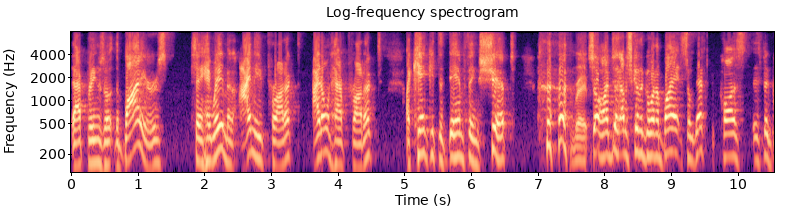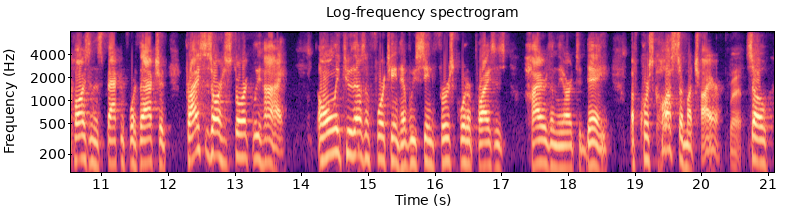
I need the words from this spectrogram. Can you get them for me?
that brings the buyers saying, "Hey, wait a minute, I need product. I don't have product. I can't get the damn thing shipped." right. So I'm just I'm just going to go in and buy it. So that's caused it's been causing this back and forth action. Prices are historically high. Only 2014 have we seen first quarter prices higher than they are today. Of course, costs are much higher. Right. So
